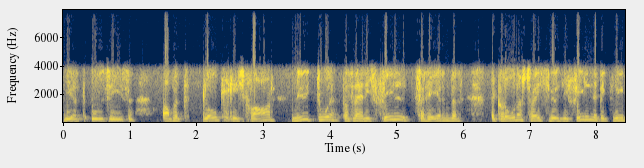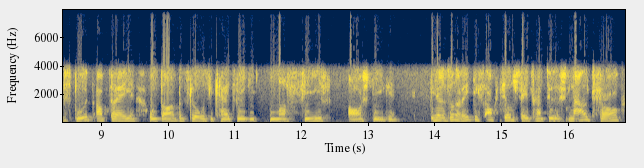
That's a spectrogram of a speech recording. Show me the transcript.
wird ausweisen. Aber die Logik ist klar, nichts tun, das wäre viel verheerender. Der Corona-Stress würde vielen Betrieben das Blut abdrehen und die Arbeitslosigkeit würde massiv ansteigen. In einer so einer Rettungsaktion stellt sich natürlich schnell die Frage,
